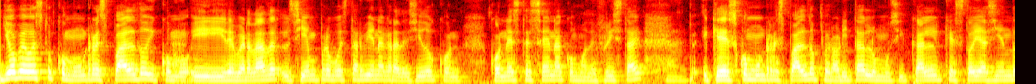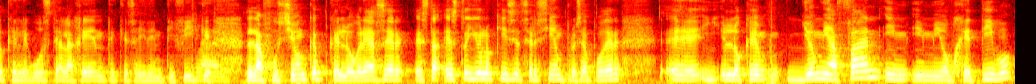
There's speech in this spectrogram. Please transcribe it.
yo veo esto como un respaldo y como y de verdad siempre voy a estar bien agradecido con, con esta escena como de freestyle, que es como un respaldo, pero ahorita lo musical que estoy haciendo que le guste a la gente, que se identifique, la fusión que, logré hacer, esta, esto yo lo quise hacer siempre, o sea, poder, eh, lo que yo, mi afán y, mi objetivo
